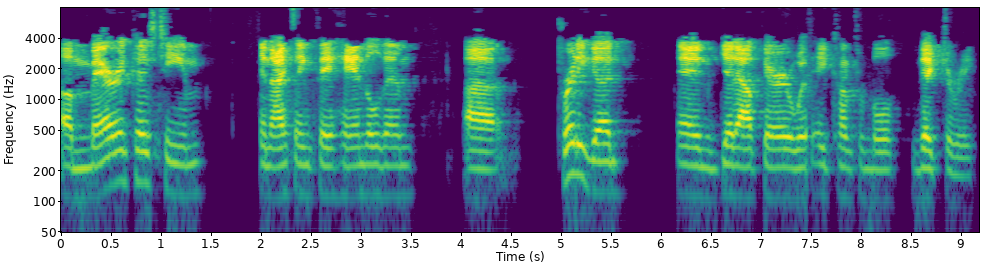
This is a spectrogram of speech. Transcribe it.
America's team, and I think they handle them uh, pretty good and get out there with a comfortable victory.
